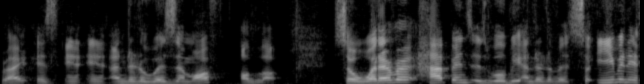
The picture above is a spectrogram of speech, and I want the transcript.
Right? Is in, in, under the wisdom of Allah. So whatever happens, it will be under the wisdom. So even if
